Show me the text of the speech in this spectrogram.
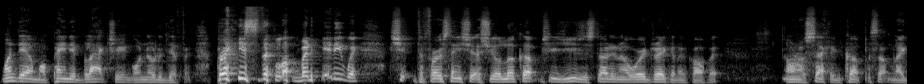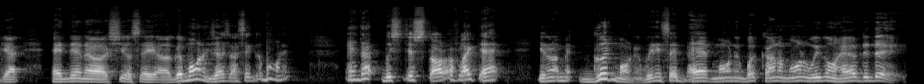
one day I'm gonna paint it black. She ain't gonna know the difference. Praise the Lord. But anyway, she, the first thing she, she'll look up, she's usually studying her word, drinking her coffee, on her second cup or something like that. And then uh, she'll say, uh, "Good morning, Jess." I said, "Good morning," and that we just start off like that. You know what I mean? Good morning. We didn't say bad morning. What kind of morning we gonna have today?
